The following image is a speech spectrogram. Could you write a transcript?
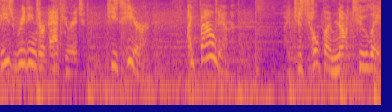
these readings are accurate, he's here. I found him. I just hope I'm not too late.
